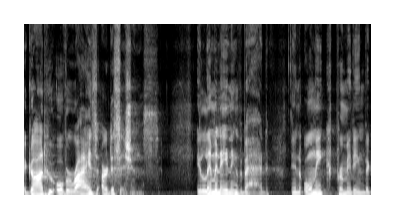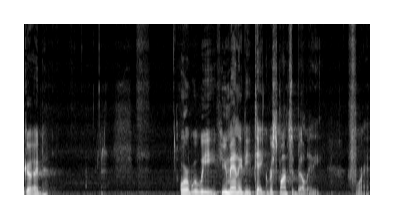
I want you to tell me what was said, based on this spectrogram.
a God who overrides our decisions, eliminating the bad and only permitting the good? Or will we, humanity, take responsibility for it?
